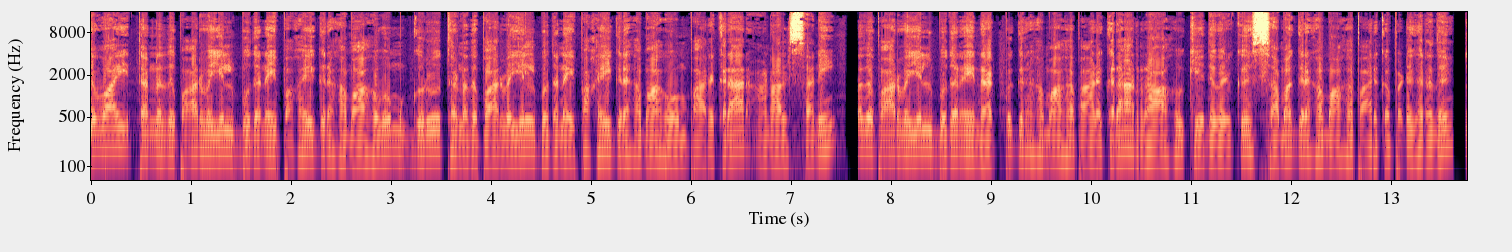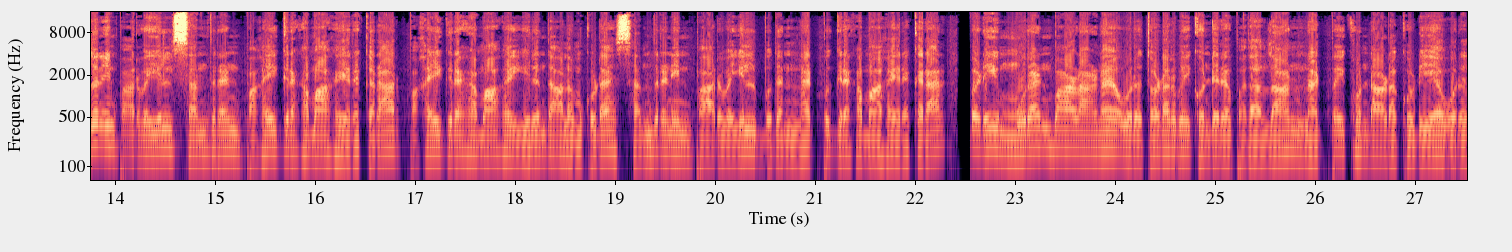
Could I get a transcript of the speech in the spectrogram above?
செவ்வாய் தனது பார்வையில் புதனை பகை கிரகமாகவும் குரு தனது பார்வையில் புதனை பகை கிரகமாகவும் பார்க்கிறார். ஆனால் சனி தனது பார்வையில் புதனை நட்பு கிரகமாக பார்க்கிறார். ராகு கேதுவிற்கு சமகிரகமாக பார்க்கப்படுகிறது. புதனின் பார்வையில் சந்திரன் பகை கிரகமாக இருக்கிறார். பகை கிரகமாக இருந்தாலும் கூட சந்திரனின் பார்வையில் புதன் நட்பு கிரகமாக இருக்கிறார். இப்படி முரண்பாடான ஒரு தொடர்பை கொண்டிருப்பதால் தான் நட்பை கொண்டாடக்கூடிய ஒரு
